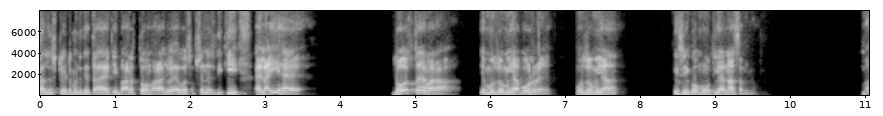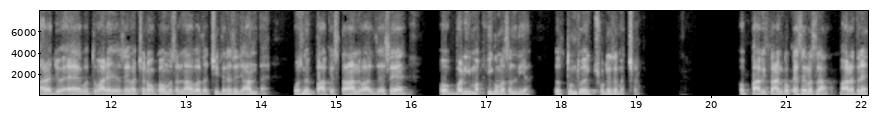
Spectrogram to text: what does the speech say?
कल स्टेटमेंट देता है कि भारत तो हमारा जो है, वो सबसे नजदीकी एल है। दोस्त है हमारा। ये मुजू मियाँ बोल रहे हैं। मुजू मियाँ किसी को मोतिया ना समझो। भारत जो है, वो तुम्हारे जैसे मच्छरों को मसलना बहुत अच्छी तरह से जानता है। उसने पाकिस्तान वाले जैसे और बड़ी मक्खी को मसल दिया। तो तुम तो एक छोटे से मच्छर हो। और पाकिस्तान को कैसे मसला? भारत ने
